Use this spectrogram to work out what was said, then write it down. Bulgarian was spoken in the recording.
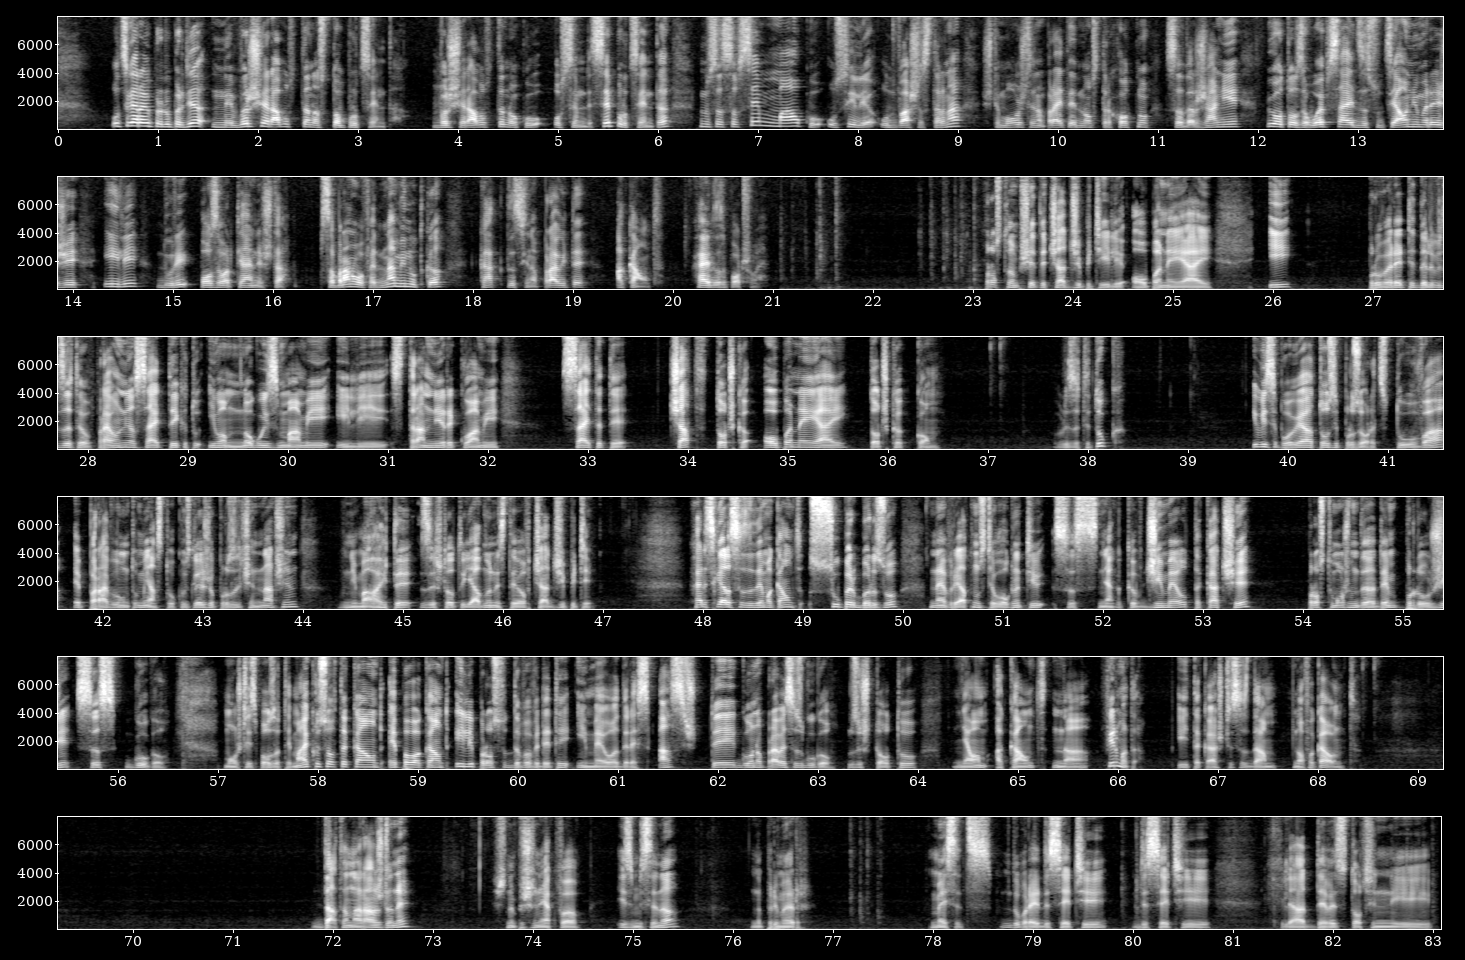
От сега да ви предупредя, не върши работата на 100% върши работата на около 80%, но със съвсем малко усилия от ваша страна ще можете да направите едно страхотно съдържание, било то за вебсайт, за социални мрежи или дори по-завъртяни неща. Събрано в една минутка как да си направите акаунт. Хайде да започваме. Просто напишете ChatGPT или OpenAI и проверете дали влизате в правилния сайт, тъй като има много измами или странни реклами. Сайтът е chat.openai.com Влизате тук и ви се появява този прозорец. Това е правилното място. Ако изглежда по различен начин, внимавайте, защото явно не сте в чат GPT. Хайде сега да създадем акаунт супер бързо. Най-вероятно сте логнати с някакъв Gmail, така че просто можем да дадем продължи с Google. Може да използвате Microsoft аккаунт, Apple аккаунт или просто да въведете имейл адрес. Аз ще го направя с Google, защото нямам аккаунт на фирмата. И така ще създам нов аккаунт. Дата на раждане. Ще напиша някаква измислена. Например, месец. Добре, 10, 10, 1900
